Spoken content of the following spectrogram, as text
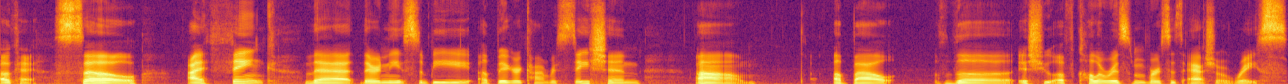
Okay, so I think that there needs to be a bigger conversation um, about the issue of colorism versus actual race.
